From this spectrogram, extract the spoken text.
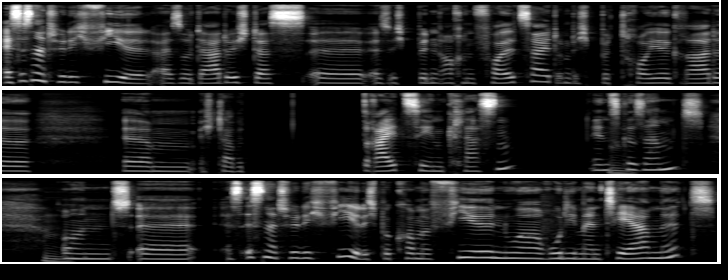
Es ist natürlich viel. Also dadurch, dass, äh, also ich bin auch in Vollzeit und ich betreue gerade, ähm, ich glaube, 13 Klassen insgesamt. Hm. Und äh, es ist natürlich viel. Ich bekomme viel nur rudimentär mit.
